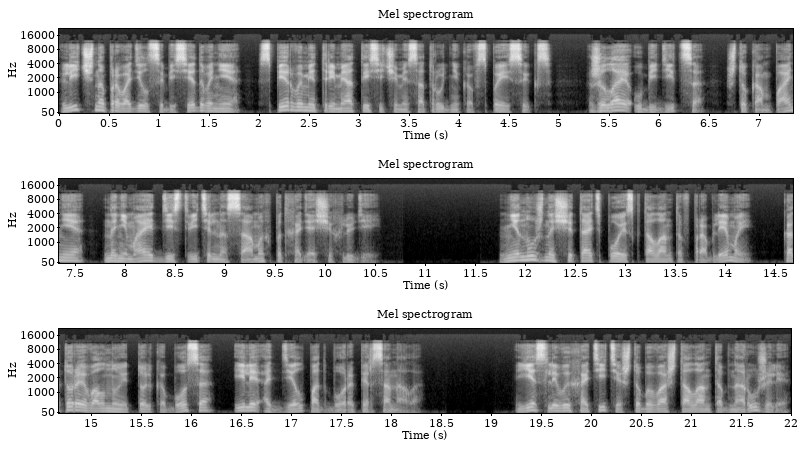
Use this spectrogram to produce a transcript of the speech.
лично проводил собеседование с первыми тремя тысячами сотрудников SpaceX, желая убедиться, что компания нанимает действительно самых подходящих людей. Не нужно считать поиск талантов проблемой, которая волнует только босса или отдел подбора персонала. Если вы хотите, чтобы ваш талант обнаружили,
